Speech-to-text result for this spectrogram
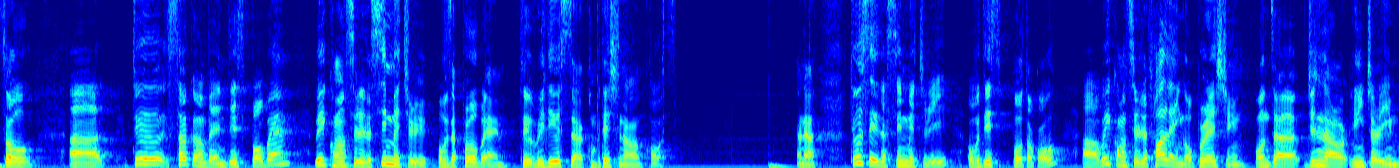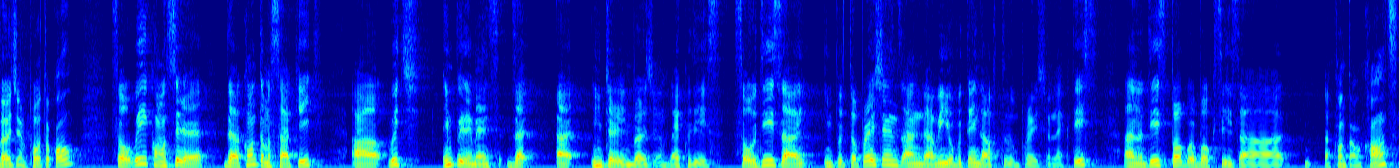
So uh, to circumvent this problem, we consider the symmetry of the problem to reduce the computational cost. And uh, to see the symmetry of this protocol, uh, we consider the following operation on the general unitary-inversion protocol. So we consider the quantum circuit uh, which implements the uh, unitary-inversion like this. So these are input operations, and uh, we obtain the output operation like this. And this proper box is uh, a quantum counts.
